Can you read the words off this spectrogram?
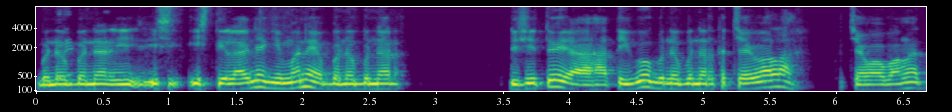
Bener-bener istilahnya gimana ya? Bener-bener di situ ya hati gue bener-bener kecewa lah, kecewa banget.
